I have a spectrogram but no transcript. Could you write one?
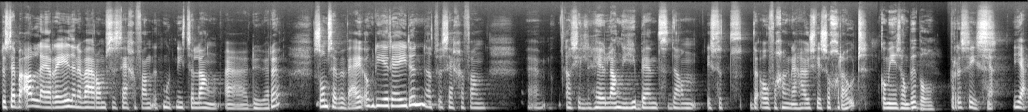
Dus ze hebben allerlei redenen waarom ze zeggen van het moet niet te lang eh, duren. Soms hebben wij ook die reden dat we zeggen van als je heel lang hier bent, dan is het de overgang naar huis weer zo groot. Kom je in zo'n bubbel? Precies. Ja. Ja,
